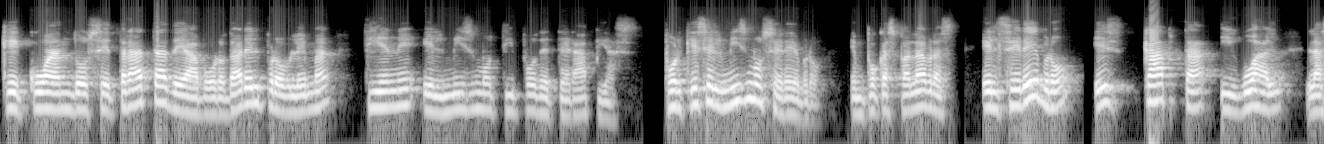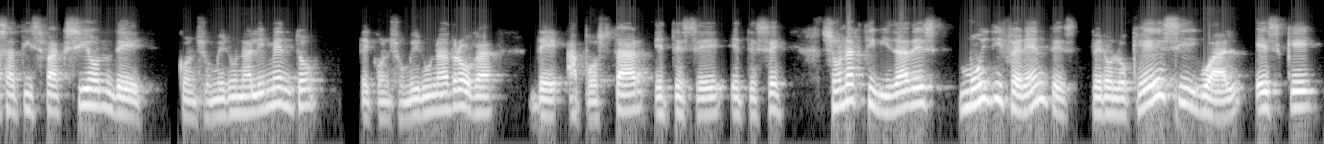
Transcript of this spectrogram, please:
que cuando se trata de abordar el problema, tiene el mismo tipo de terapias, porque es el mismo cerebro. En pocas palabras, el cerebro es, capta igual la satisfacción de consumir un alimento, de consumir una droga, de apostar, etc., etc. Son actividades muy diferentes, pero lo que es igual es que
